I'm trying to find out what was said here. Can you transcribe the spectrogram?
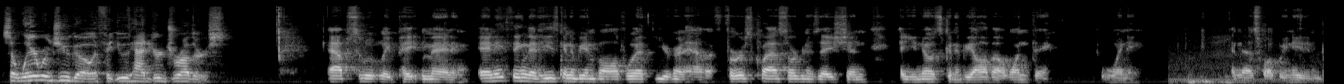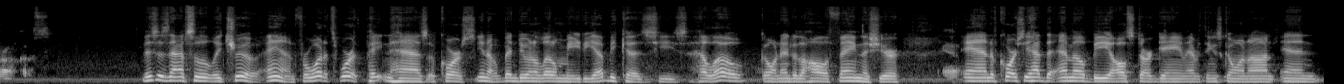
So, where would you go if you had your druthers? Absolutely, Peyton Manning. Anything that he's going to be involved with, you're going to have a first class organization, and you know it's going to be all about one thing winning. And that's what we need in Broncos. This is absolutely true. And for what it's worth, Peyton has, of course, you know, been doing a little media because he's hello going into the Hall of Fame this year. Yeah. And of course, you had the MLB All Star Game. Everything's going on, and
